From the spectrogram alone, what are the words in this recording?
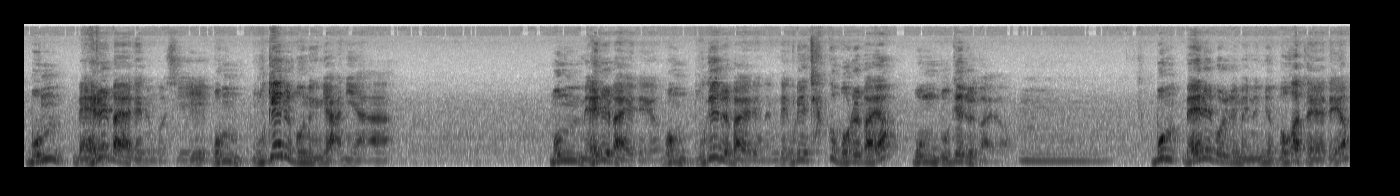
몸매를 봐야 되는 거지, 몸 무게를 보는 게 아니야. 몸매를 봐야 돼요. 몸 무게를 봐야 되는데, 우리는 자꾸 뭐를 봐요? 몸 무게를 봐요. 음. 몸매를 보려면은요 뭐가 떠야 돼요?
